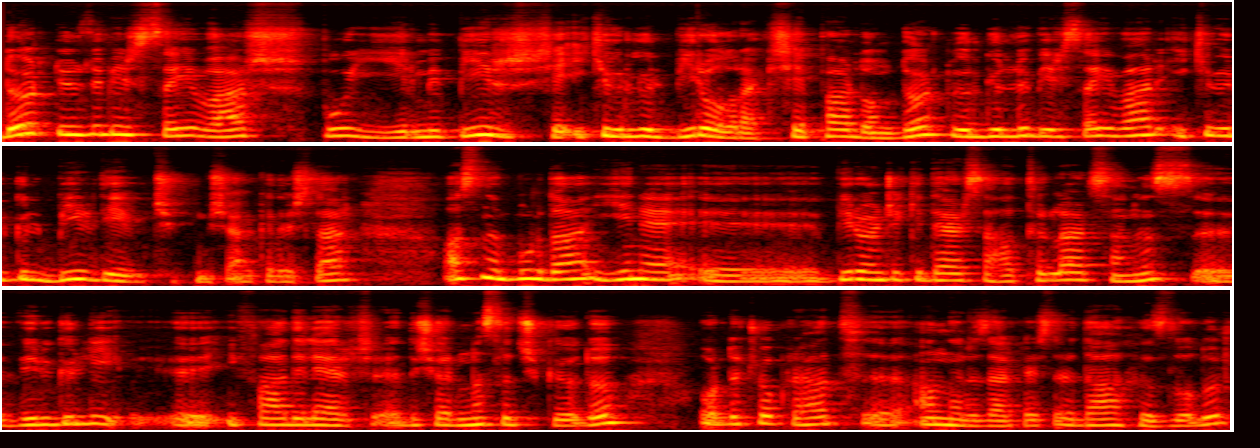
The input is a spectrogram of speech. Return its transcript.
400'lü bir sayı var. Bu 21 şey 2,1 olarak şey pardon 4 virgüllü bir sayı var. 2,1 diye çıkmış arkadaşlar. Aslında burada yine e, bir önceki dersi hatırlarsanız e, virgüllü e, ifadeler dışarı nasıl çıkıyordu? Orada çok rahat anlarız arkadaşlar. Daha hızlı olur.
